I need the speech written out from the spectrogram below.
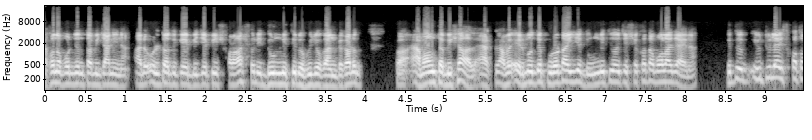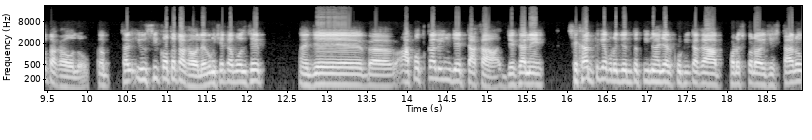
এখনও পর্যন্ত আমি জানি না। আর উল্টো দিকে বিজেপি সরাসরি দুর্নীতির অভিযোগ আনবে। কারণ অ্যামাউন্টটা বিশাল। এর মধ্যে পুরোটাই যে দুর্নীতি হয়েছে সে কথা বলা যায় না। কিন্তু ইউটিলাইজ কত টাকা হলো? ইউসি কত টাকা হলো? এবং সেটা বলছে যে আহ, আপৎকালীন যে টাকা যেখানে সেখান থেকে পর্যন্ত তিন হাজার কোটি টাকা খরচ করা হয়েছে তারও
